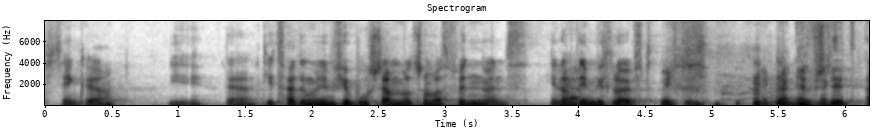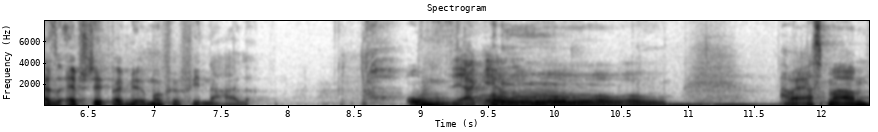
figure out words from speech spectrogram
Ich denke, die, der, die Zeitung mit den vier Buchstaben wird schon was finden, wenn's, je nachdem, Ja. wie es läuft. Richtig. F steht, also F steht bei mir immer für Finale. Sehr gerne. Oh, oh, oh. Aber erstmal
